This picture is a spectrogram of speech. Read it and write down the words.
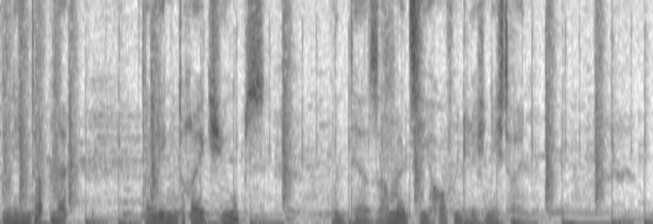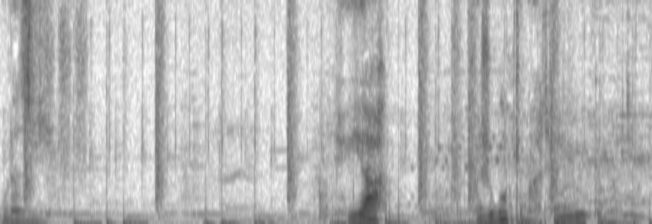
Da liegen, drei, ne, da liegen drei Cubes und der sammelt sie hoffentlich nicht ein. Oder sie. Ja. Hast du gut gemacht. Hast du gut gemacht.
